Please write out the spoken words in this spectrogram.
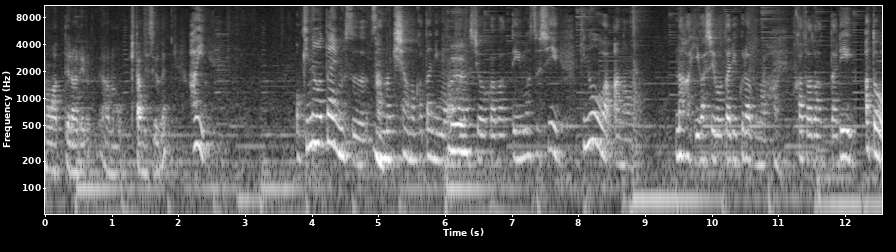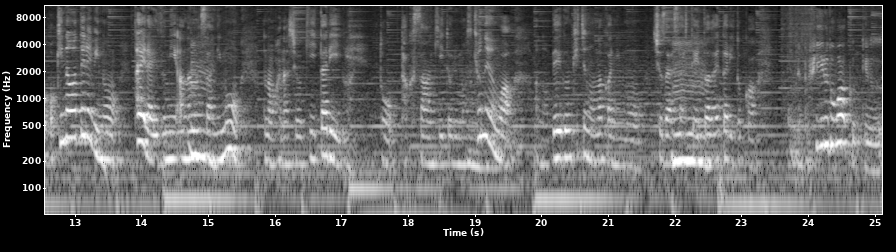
回ってられるあの来たんですよね。はい。沖縄タイムスさんの記者の方にもおうん。話を伺っていますし、昨日はあの那覇東ロータリークラブの方だったりあと沖縄テレビの平泉アナウンサーにも、あのお話を聞いたりとたくさん聞いております、うん。去年はあの米軍基地の中にも取材させていただいたりとか、えっと、フィールドワークっていう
